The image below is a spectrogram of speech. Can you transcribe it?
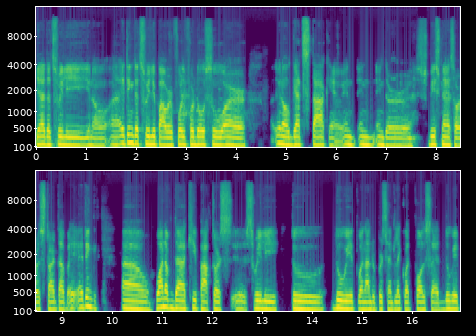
Yeah, that's really, you know, I think that's really powerful for those who are, you know, get stuck in in in their business or startup. I, I think uh, one of the key factors is really to do it 100% like what paul said do it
